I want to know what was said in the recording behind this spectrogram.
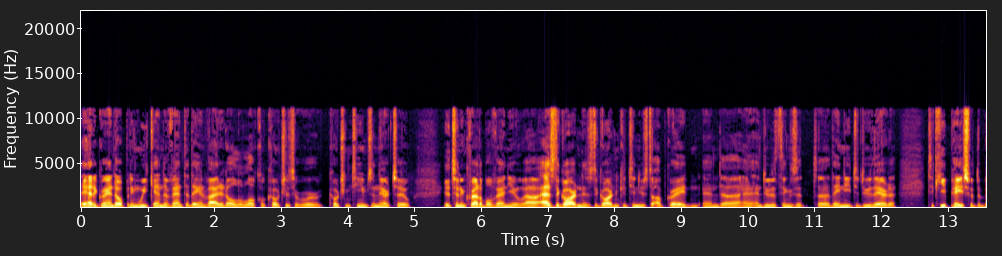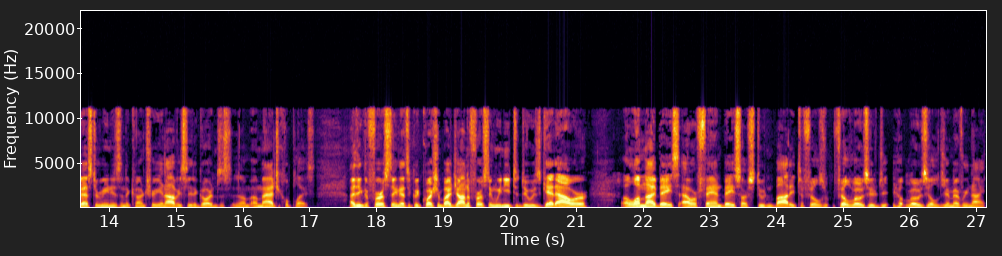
they had a grand opening weekend event that they invited all the local coaches that were coaching teams in there too. It's an incredible venue, uh, as the Garden is. The Garden continues to upgrade and uh, and, and, do the things that uh, they need to do there to to keep pace with the best arenas in the country. And obviously, the Garden's a, a magical place. I think the first thing that's a good question by John. The first thing we need to do is get our alumni base, our fan base, our student body to fill fill Rose Hill, Rose Hill Gym every night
